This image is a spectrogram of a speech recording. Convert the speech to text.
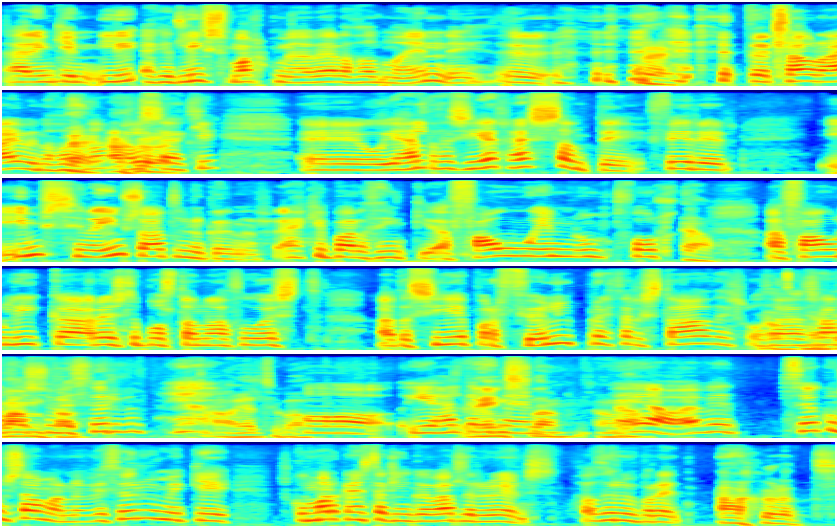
Það er engin, lí, ekkert lífsmarkmið að vera þarna inni. Þetta er að klára æfina þarna, Nei, alls ekki. Uh, og ég held að það sé hressandi fyrir ímsina ímsu atvinnugreinar, ekki bara þingið, að fá inn ungt fólk, að fá líka reynsluboltana, þú veist, að þetta sé bara fjölbreyttari staðir og það er það sem blanda. við þurfum. Já. Já, ég held ég gott. Og ég held Reynslan, veginn- já. já, ef við þökum saman, ef við þurfum ekki sko marga einstaklinga ef allir eru eins, þá þurfum við bara einn. Akkurat.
